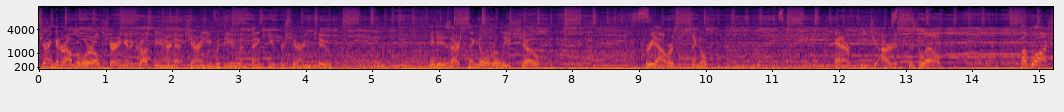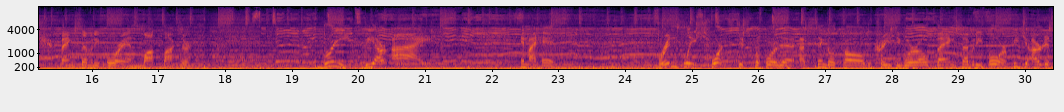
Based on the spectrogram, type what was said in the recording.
sharing it around the world, sharing it across the internet, sharing it with you, and thank you for sharing too. It is our single release show. Three hours of singles. And our feature artists as well. Pugwash, Bang 74, and Mothboxer. Bree, B-R-I. In my head. Brinsley Schwarz just before that, a single called Crazy World, Bang 74, feature artist,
